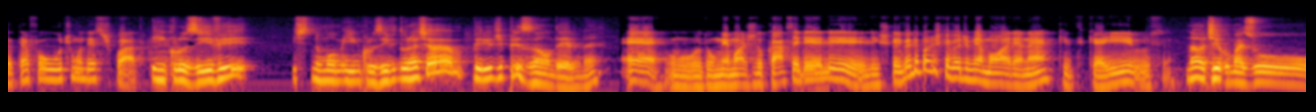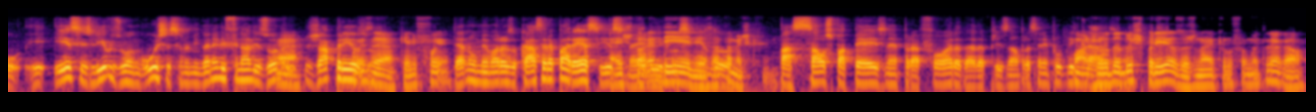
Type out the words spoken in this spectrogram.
Até foi o último desses quatro. Inclusive, no momento- inclusive durante o período de prisão dele, né? É, o, o Memórias do Cárcere, ele, ele escreveu, depois escreveu de memória, né? Que, que aí. Não, eu digo, mas o, esses livros, o Angústia, se não me engano, ele finalizou é, já preso. Pois é, que ele foi. Até no Memórias do Cárcere aparece isso, é a história né? Ele dele, exatamente. Passar os papéis né, para fora da, da prisão para serem publicados. Com a ajuda dos presos, né? Aquilo foi muito legal.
